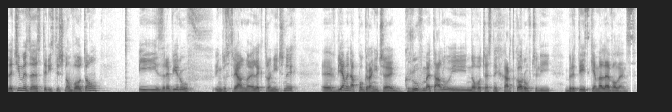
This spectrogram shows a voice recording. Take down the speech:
Lecimy ze stylistyczną woltą i z rewirów industrialno-elektronicznych e, wbijamy na pogranicze groove metalu i nowoczesnych hardkorów, czyli brytyjskie Malevolence.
